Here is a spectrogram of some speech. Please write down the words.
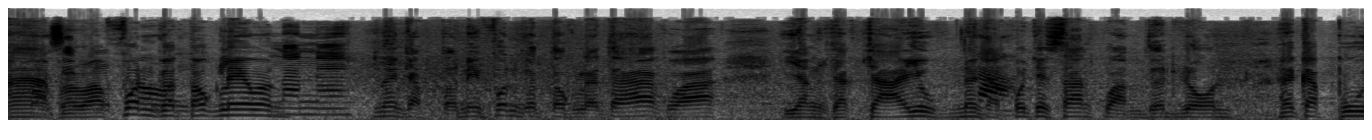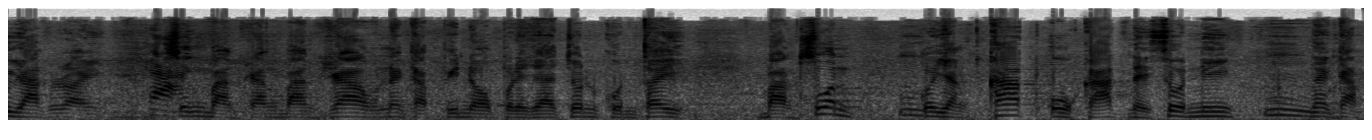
อ่าก็เพสจราะว่าฝนก็ตกเร็วนั่นไงนะครับตอนนี้ฝนก็ตกแล้วถ้าหากว่ายังจักจ้าอยู่นะครับค่ะก็จะสร้างความเดือดร้อนให้กับผู้ยากไร้ค่ะซึ่งบางครั้งบางคราวนะครับพี่น้องประชาชนคนไทยบางส่วนก็ยังคาดโอกาสในส่วนนี้นะครับ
